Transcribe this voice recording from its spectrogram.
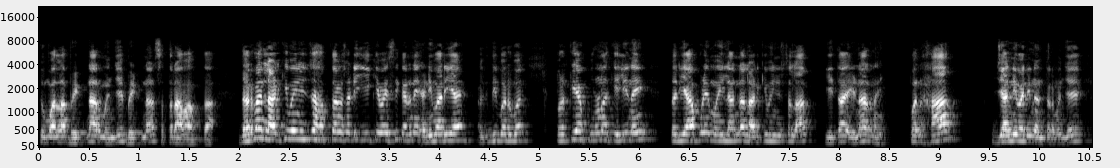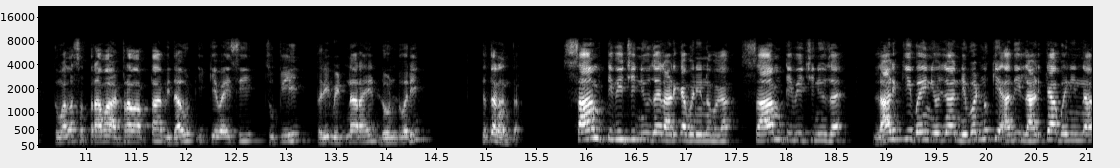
तुम्हाला भेटणार म्हणजे भेटणार सतरावा हप्ता. दरम्यान लाडकी बहिणीच्या हप्त्यासाठी ई केवायसी करणे अनिवार्य आहे. अगदी बरोबर. प्रक्रिया पूर्ण केली नाही तर यापुढे महिलांना लाडकी बहिणीचा लाभ घेता येणार नाही. पण हा जानेवारी नंतर म्हणजे तुम्हाला सतरावा अठरावा हप्ता विदाऊट ई केवायसी चुकली तरी भेटणार आहे. डोंट वरी त्याच्यानंतर साम टीव्हीची न्यूज आहे लाडक्या बहिणीनं बघा. साम टीव्हीची न्यूज आहे. लाडकी बहीण योजना निवडणुकी आधी लाडक्या बहिणींना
